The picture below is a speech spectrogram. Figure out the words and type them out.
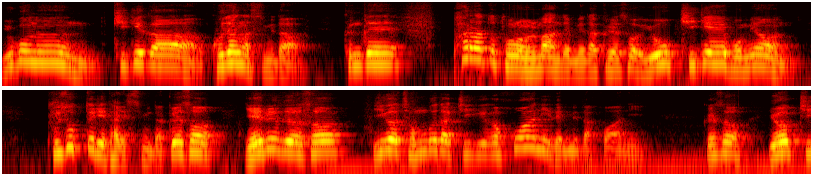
요거는 기계가 고장 났습니다. 근데 팔아도 돈 얼마 안 됩니다. 그래서 요 기계에 보면 부속들이 다 있습니다. 그래서 예를 들어서 이거 전부 다 기계가 호환이 됩니다. 호환이. 그래서 요 기,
